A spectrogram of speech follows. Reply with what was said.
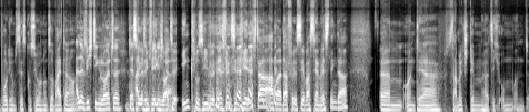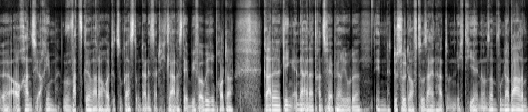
Podiumsdiskussionen und so weiter. Und Alle wichtigen Leute, deswegen alle sind wir wichtigen nicht Leute, da. inklusive, deswegen sind wir nicht da, aber dafür ist Sebastian Wessling da. Ähm, und der sammelt Stimmen, hört sich um und äh, auch Hans-Joachim Watzke war da heute zu Gast. Und dann ist natürlich klar, dass der BVB-Reporter gerade gegen Ende einer Transferperiode in Düsseldorf zu sein hat und nicht hier in unserem wunderbaren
